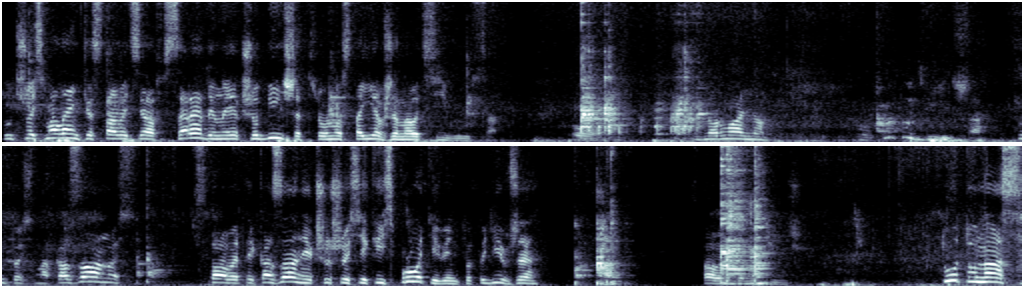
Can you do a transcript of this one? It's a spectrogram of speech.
тут щось маленьке ставиться всередину, якщо більше, то воно стає вже на оці вуса. О. Нормально. Ну тут більше. Тут на казан. Ставити казан, якщо щось якийсь противень, то тоді вже ставиться на більше. Тут у нас,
